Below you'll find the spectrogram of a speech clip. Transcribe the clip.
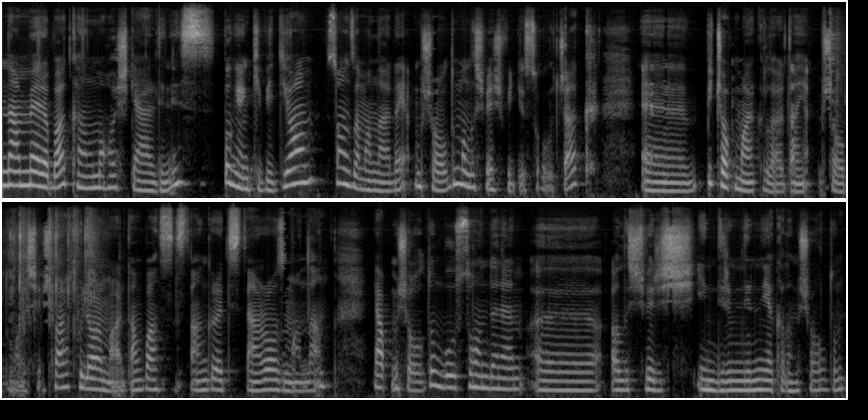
Yeniden merhaba, kanalıma hoş geldiniz. Bugünkü videom son zamanlarda yapmış olduğum alışveriş videosu olacak. Ee, Birçok markalardan yapmış olduğum alışveriş var. Flormar'dan, Watsons'tan, Gratis'ten, Rossmann'dan yapmış olduğum bu son dönem e, alışveriş indirimlerini yakalamış olduğum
